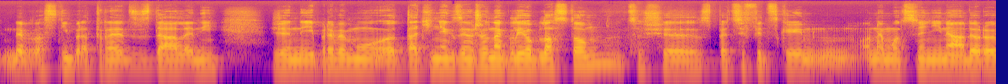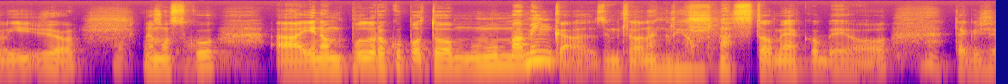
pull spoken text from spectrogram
nevlastní bratranec vzdálený, že nejprve mu tatínek zemřel na glioblastom, což je specifický onemocnění nádorový, že jo, na mozku. A jenom půl roku potom mu maminka zemřela na glioblastom, jakoby, jo. Takže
